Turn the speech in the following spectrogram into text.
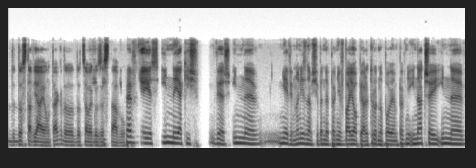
dostawiają, tak? Do, do całego I- zestawu. i pewnie jest inny jakiś, wiesz, inny, nie wiem, no nie znam się, będę pewnie w bajopie, ale trudno powiem, pewnie inaczej, inne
